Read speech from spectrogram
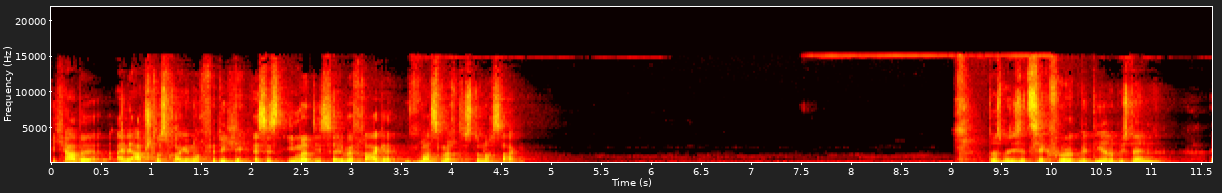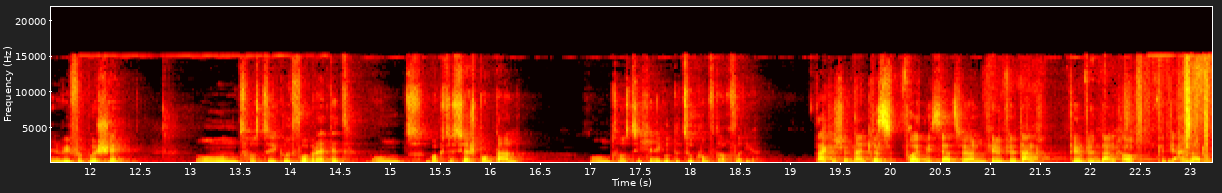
Ich habe eine Abschlussfrage noch für dich. Bitte. Es ist immer dieselbe Frage. Was möchtest du noch sagen? Dass mir das jetzt sehr gefreut hat mit dir, du bist ein, ein wilfer Bursche und hast dich gut vorbereitet und magst es sehr spontan und hast sicher eine gute Zukunft auch vor dir. Dankeschön. Danke. Das freut mich sehr zu hören. Vielen, vielen Dank. Vielen, vielen Dank auch für die Einladung.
